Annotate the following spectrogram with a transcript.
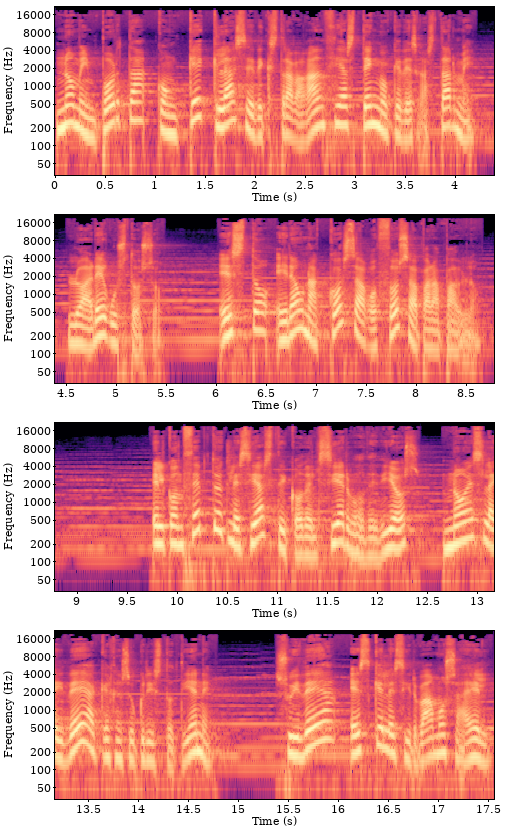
No me importa con qué clase de extravagancias tengo que desgastarme, lo haré gustoso. Esto era una cosa gozosa para Pablo. El concepto eclesiástico del siervo de Dios no es la idea que Jesucristo tiene. Su idea es que le sirvamos a Él,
